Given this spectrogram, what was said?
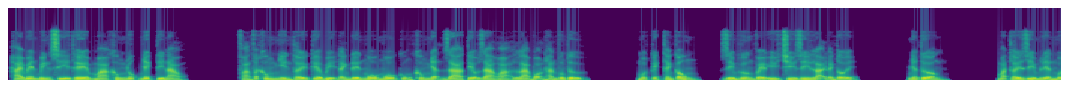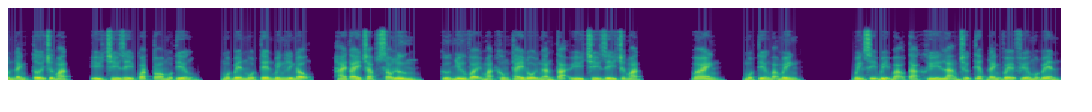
Hai bên binh sĩ thế mà không nhúc nhích tí nào. Phản phất không nhìn thấy kia bị đánh đến mộ mô cũng không nhận ra tiểu gia hỏa là bọn hắn vương tử. Một kích thành công, dìm hướng về ỷ chi di lại đánh tới. Nhân tưởng mắt thấy dìm liền muốn đánh tới trước mặt, ỷ chi dị quát to một tiếng, một bên một tên binh lính động, hai tay chắp sau lưng, cứ như vậy mặt không thay đổi ngăn tại ỷ chi dị trước mặt. Với anh, một tiếng bạo minh. Binh sĩ bị bạo tạc khí lãng trực tiếp đánh về phía một bên.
